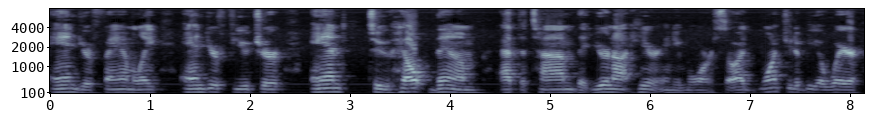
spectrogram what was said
and your family and your future and to help them at the time that you're not here anymore. So I want you to be aware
